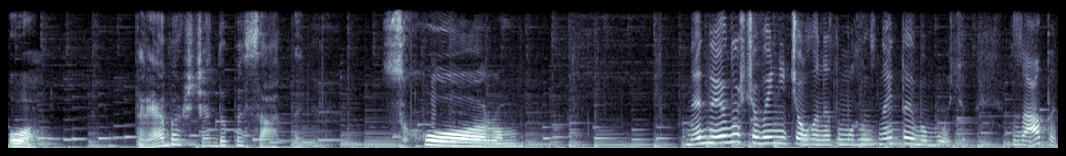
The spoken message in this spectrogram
О, треба ще дописати з хором. Не дивно, що ви нічого не змогли знайти, бабусю. Запит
